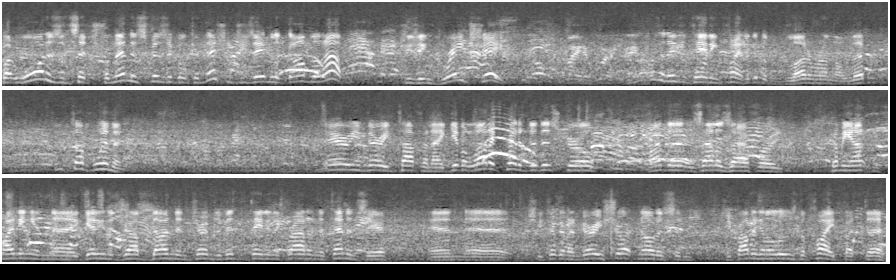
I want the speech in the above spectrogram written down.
But Ward is in such tremendous physical condition, she's able to gobble it up. She's in great shape. That was an entertaining fight. Look at the blood around the lip. Two tough women. Very, very tough, and I give a lot of credit to this girl, Marta Salazar, for coming out and fighting and uh, getting the job done in terms of entertaining the crowd in attendance here. And uh, she took it on very short notice, and she's probably going to lose the fight, but uh,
